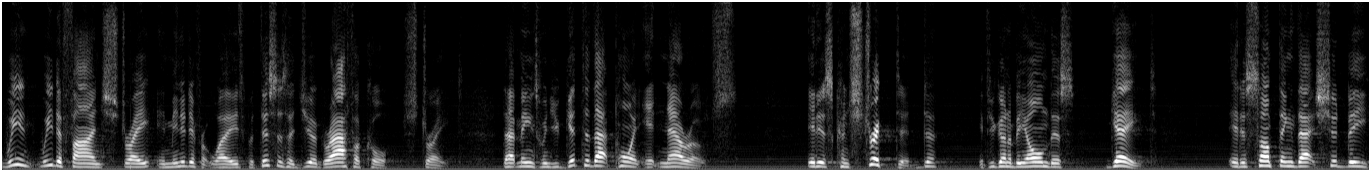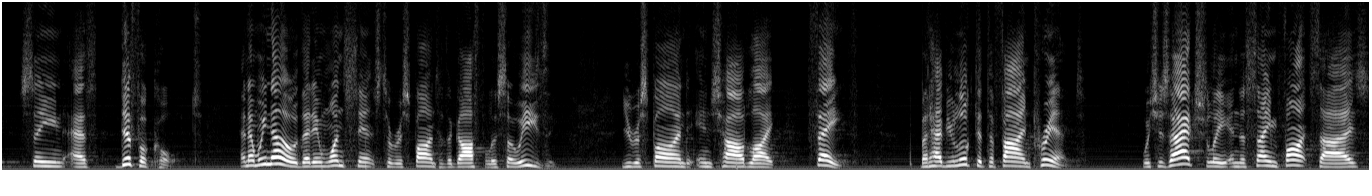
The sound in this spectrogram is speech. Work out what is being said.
we, we define straight in many different ways, but this is a geographical strait. That means when you get to that point, it narrows. It is constricted if you're going to be on this gate. It is something that should be seen as difficult. And then we know that, in one sense, to respond to the gospel is so easy. You respond in childlike faith. But have you looked at the fine print, which is actually in the same font size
